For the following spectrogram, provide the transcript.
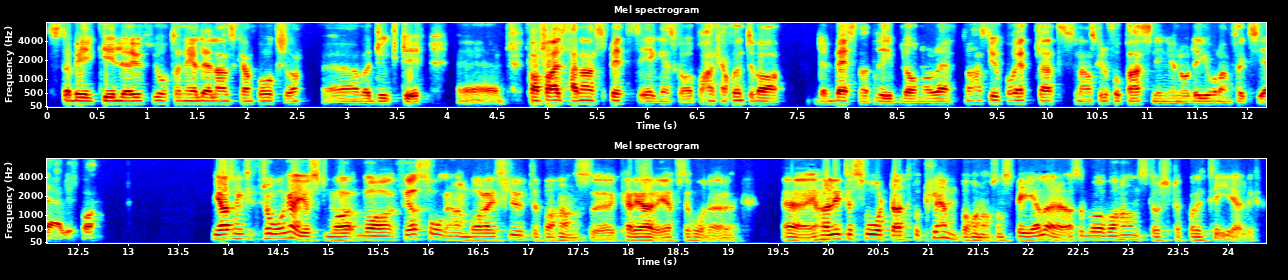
stabil kille, gjort en hel del landskamper också. Eh, han var duktig. Eh, framförallt hade han spetsegenskaper. Han kanske inte var den bästa dribblern och det, men han stod på rätt plats när han skulle få passningen och det gjorde han faktiskt jävligt bra. Jag tänkte fråga just vad, vad för jag såg han bara i slutet på hans eh, karriär i FCH där. Eh, jag har lite svårt att få kläm på honom som spelare. Alltså vad var hans största kvalitet? Liksom?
